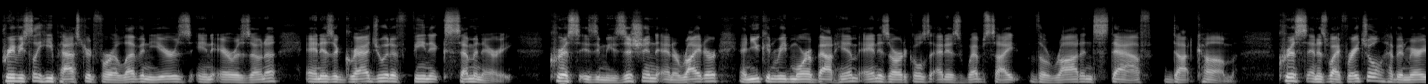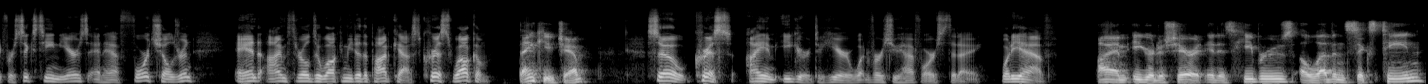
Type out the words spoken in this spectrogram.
Previously, he pastored for 11 years in Arizona and is a graduate of Phoenix Seminary. Chris is a musician and a writer, and you can read more about him and his articles at his website, therodandstaff.com. Chris and his wife Rachel have been married for 16 years and have four children, and I'm thrilled to welcome you to the podcast. Chris, welcome. Thank you, Champ. So, Chris, I am eager to hear what verse you have for us today. What do you have? I am eager to share it. It is Hebrews 11:16.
